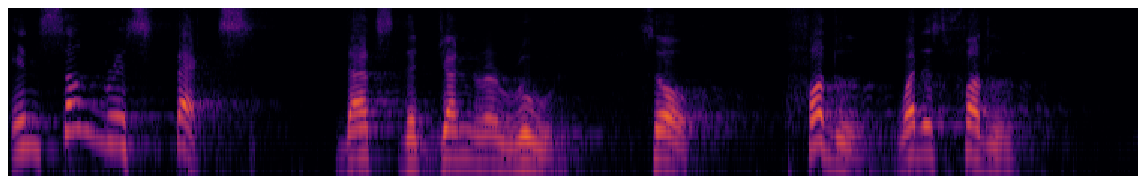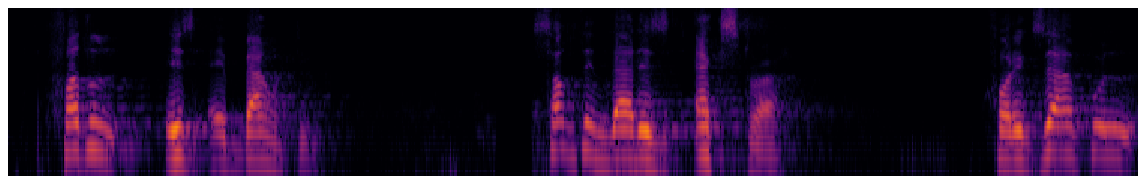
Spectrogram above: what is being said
in some respects. That's the general rule. So, fadl, what is fadl? Fadl is a bounty, something that is extra. For example,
